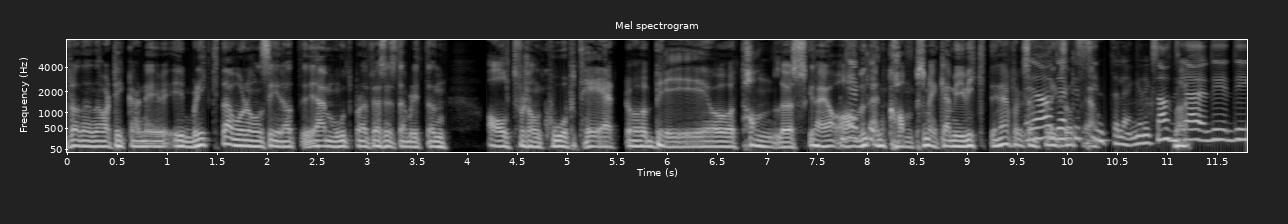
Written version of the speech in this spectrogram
fra, denne artikkelen i, i Blikk, da, hvor noen sier at jeg er mot pride, for jeg syns det er blitt en altfor sånn kooptert og bred og tannløs greie av ikke- en kamp som egentlig er mye viktigere, for eksempel. Ja, de er ikke, ikke sinte lenger, ikke sant. De er, de, de,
